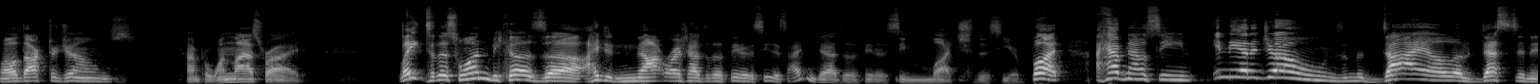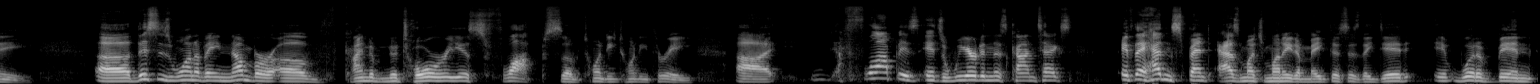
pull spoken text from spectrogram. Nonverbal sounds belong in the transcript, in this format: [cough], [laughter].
Well, Dr. Jones, time for one last ride. Late to this one because uh, I did not rush out to the theater to see this. I didn't get out to the theater to see much this year, but I have now seen Indiana Jones and the Dial of Destiny. Uh, this is one of a number of kind of notorious flops of 2023. Uh, flop is it's weird in this context. If they hadn't spent as much money to make this as they did, it would have been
